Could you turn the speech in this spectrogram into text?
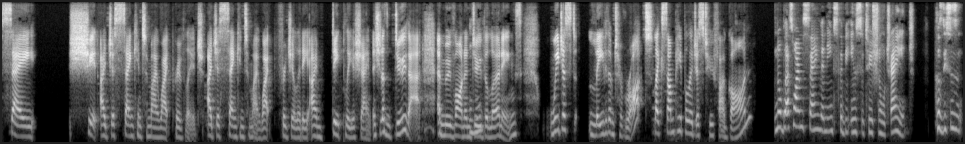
say shit, I just sank into my white privilege. I just sank into my white fragility. I'm deeply ashamed. And she doesn't do that and move on and do mm-hmm. the learnings. We just leave them to rot. Like some people are just too far gone. No, but that's why I'm saying there needs to be institutional change because this isn't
